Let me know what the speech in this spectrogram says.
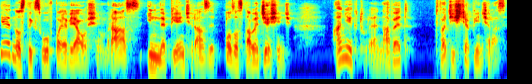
Jedno z tych słów pojawiało się raz, inne pięć razy, pozostałe dziesięć, a niektóre nawet 25 razy.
